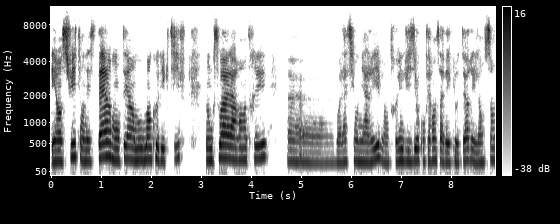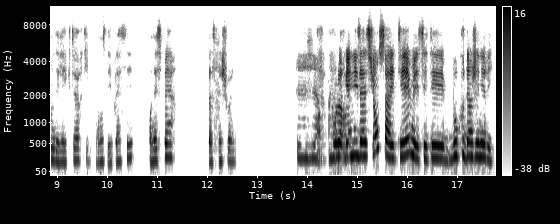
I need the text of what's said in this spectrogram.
Et ensuite, on espère monter un mouvement collectif, donc soit à la rentrée, euh, voilà, si on y arrive, entre une visioconférence avec l'auteur et l'ensemble des lecteurs qui pourront se déplacer, on espère. Ça serait chouette. Pour l'organisation, ça a été, mais c'était beaucoup d'ingénierie.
